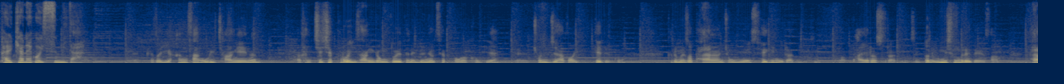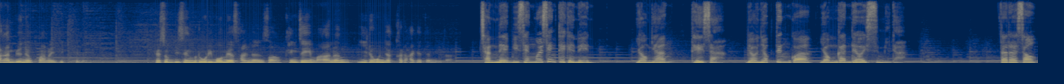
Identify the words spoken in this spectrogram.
밝혀내고 있습니다. 네, 그래서 이 항상 우리 장에는 약한70% 이상 정도에 되는 면역 세포가 거기에 예, 존재하고 있게 되고 그러면서 다양한 종류의 세균이라든지 뭐 바이러스라든지 또는 음식물에 대해서 다양한 면역 반응을 일으키게 됩니다. 그래서 미생물이 우리 몸에 살면서 굉장히 많은 이로운 역할을 하게 됩니다. 장내 미생물 생태계는 영양, 대사, 면역 등과 연관되어 있습니다. 따라서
